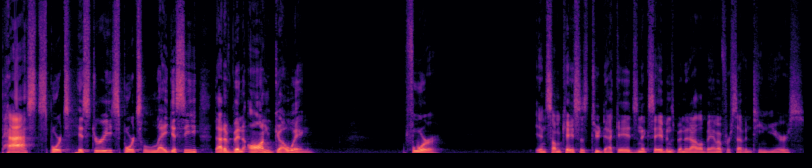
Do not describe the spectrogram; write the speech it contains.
past, sports history, sports legacy that have been ongoing for in some cases, two decades. Nick Saban's been at Alabama for 17 years.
